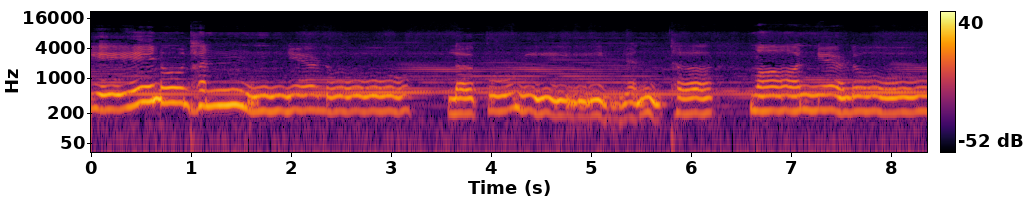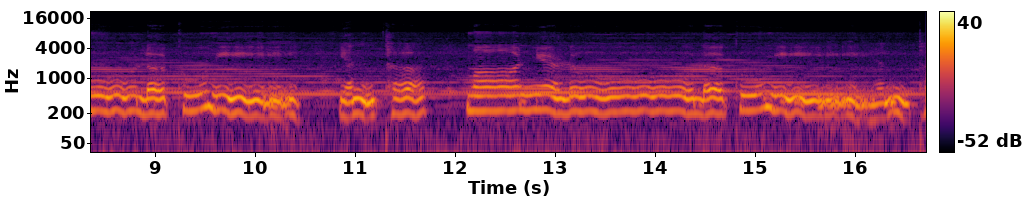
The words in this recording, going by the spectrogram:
ಏನು ಧನ್ಯಳೋ ಲಕುಮಿ ಎಂಥ ಮಾನ್ಯಳೋ. ಲಕುಮಿ ಎಂಥ ಮಾನ್ಯಳೋ ಲಕುಮಿ ಎಂಥ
